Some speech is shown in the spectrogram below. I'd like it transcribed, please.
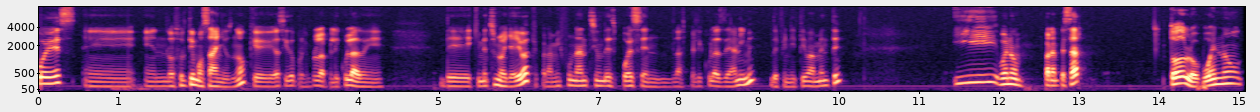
pues, eh, en los últimos años, ¿no? Que ha sido, por ejemplo, la película de, de Kimetsu no Yaiba, que para mí fue un antes y un después en las películas de anime, definitivamente. Y bueno, para empezar, todo lo bueno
